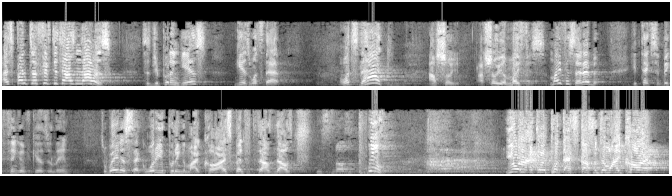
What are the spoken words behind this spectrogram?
I spent uh, $50,000. Says, you put in gears? Gears, what's that? What's that? I'll show you. I'll show you a Mephis. Mephis Rebbe. He takes a big thing of gasoline. So wait a second, what are you putting in my car? I spent $50,000. He smells it. You're not going to put that stuff into my car.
